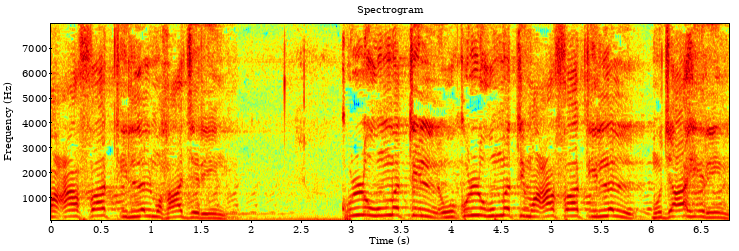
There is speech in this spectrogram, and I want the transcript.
மஹாஃபாத் இல்லல் முஹாஜிரீன். குள்ளு உம்மத்தில் குள்ளு உம்மத்தி மஹாஃபாத் இல்லல் முஜாஹிரீன்.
